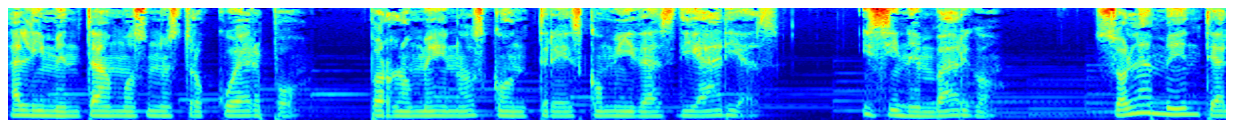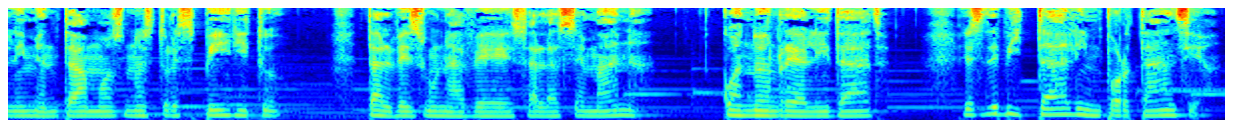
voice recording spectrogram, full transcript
alimentamos nuestro cuerpo por lo menos con tres comidas diarias y sin embargo, solamente alimentamos nuestro espíritu tal vez una vez a la semana, cuando en realidad es de vital importancia,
